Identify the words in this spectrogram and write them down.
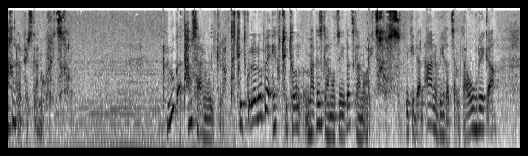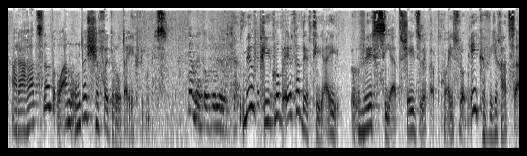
აღარაფერს გამოვრიცხა. ლუკა თავს არ მოიკლავდა. თვითკვლელობა ეგ თვითონ მაგას გამოძიებაც გამორიცხავს. იქიდან ან ვიღაცამ დაურეკა რაღაცა ან უნდა შეხვედროდა იქ ვინმეს. და მეგობრული ურთიერთობა. მე ვფიქრობ ერთადერთი აი ვერსიად შეიძლება თქვა ის რომ იქ ვიღაცა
